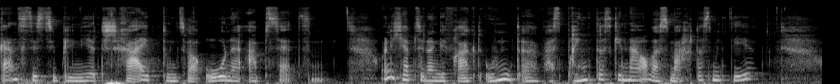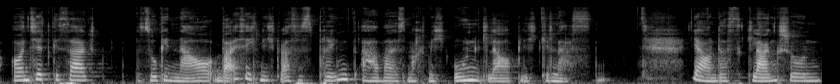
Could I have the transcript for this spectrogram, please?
ganz diszipliniert schreibt und zwar ohne Absetzen. Und ich habe sie dann gefragt, und äh, was bringt das genau? Was macht das mit dir? Und sie hat gesagt, so genau weiß ich nicht, was es bringt, aber es macht mich unglaublich gelassen. Ja, und das klang schon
